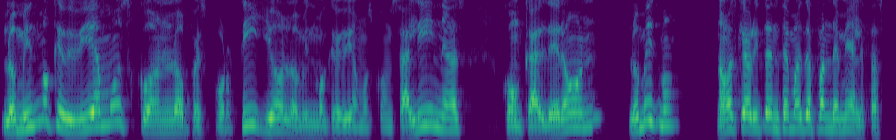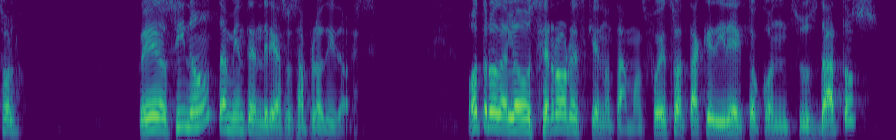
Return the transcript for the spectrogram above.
lo mismo que vivíamos con López Portillo, lo mismo que vivíamos con Salinas, con Calderón, lo mismo. No más que ahorita en temas de pandemia él está solo. Pero si no, también tendría sus aplaudidores. Otro de los errores que notamos fue su ataque directo con sus datos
